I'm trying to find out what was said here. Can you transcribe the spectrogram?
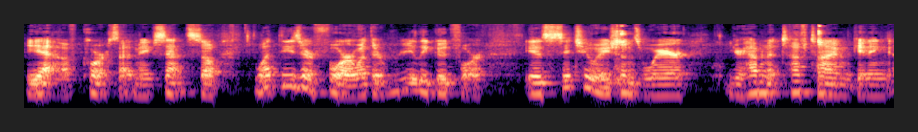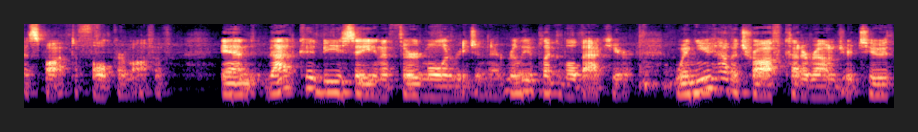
yeah, of course, that makes sense. So, what these are for, what they're really good for, is situations where you're having a tough time getting a spot to fulcrum off of. And that could be, say, in a third molar region. They're really applicable back here. When you have a trough cut around your tooth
